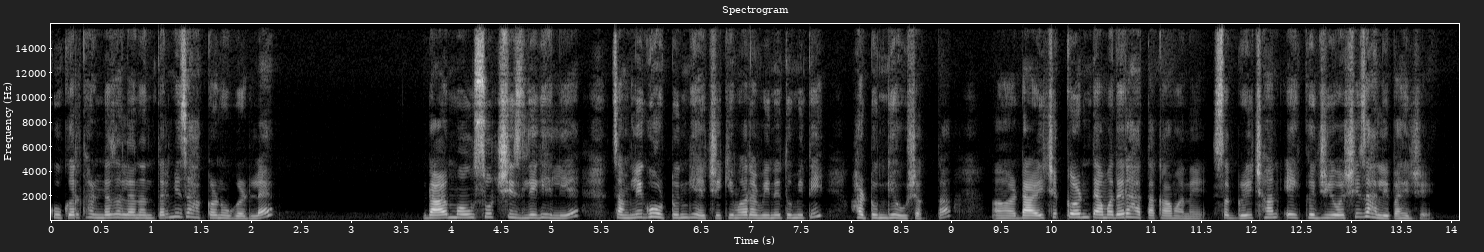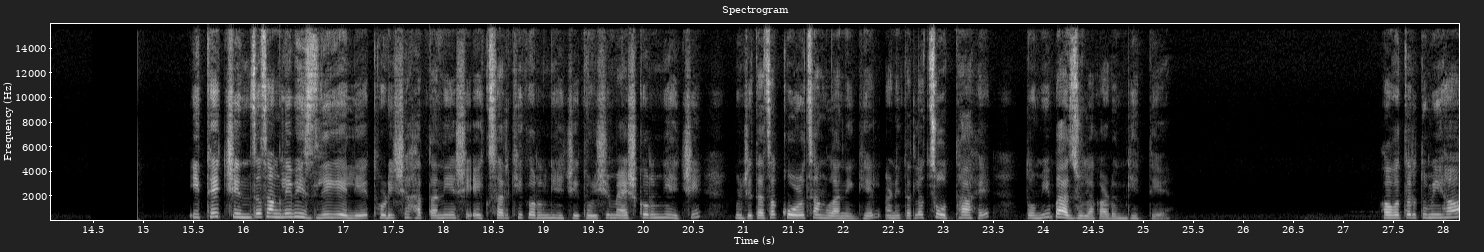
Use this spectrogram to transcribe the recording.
कुकर थंड झाल्यानंतर मी झाकण उघडलं आहे डाळ मऊसूत शिजली गेली आहे. चांगली घोटून घ्यायची किंवा रवीने तुम्ही ती हटून घेऊ शकता. डाळीचे कण त्यामध्ये राहता कामा नये. सगळी छान एकजीव अशी झाली पाहिजे. इथे चिंच चांगली भिजली गेली आहे. थोडीशी हाताने अशी एकसारखी करून घ्यायची थोडीशी मॅश करून घ्यायची. म्हणजे त्याचा कोळ चांगला निघेल आणि त्यातला चोथा आहे तो मी बाजूला काढून घेते हवं तर तुम्ही हा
